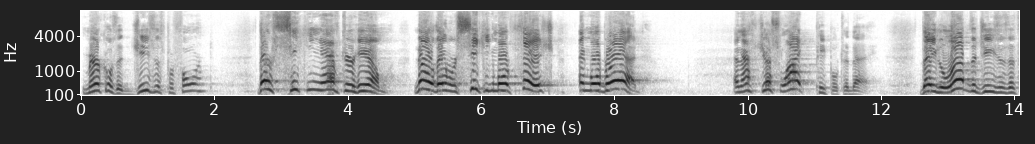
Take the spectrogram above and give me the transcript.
miracles that Jesus performed, they're seeking after him. No, they were seeking more fish and more bread. And that's just like people today. They love the Jesus that's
